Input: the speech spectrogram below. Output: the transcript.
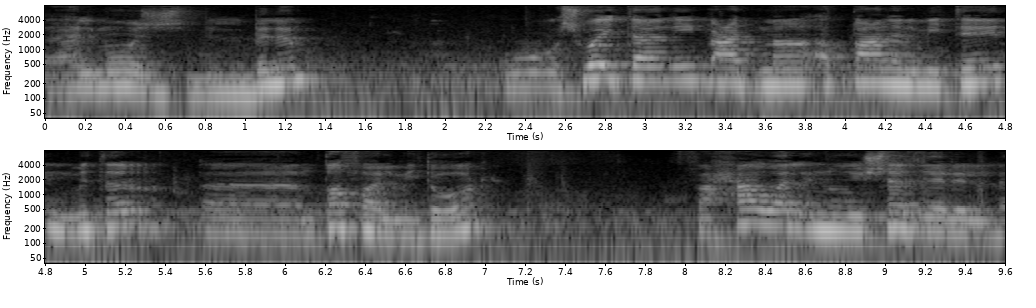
هالموج بالبلم. وشوي تاني بعد ما قطعنا ال 200 متر آه، انطفى الميتور. فحاول إنه يشغل ال-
